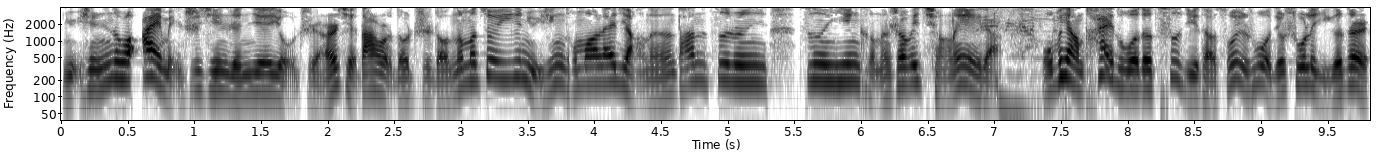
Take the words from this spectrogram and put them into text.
女性人都说爱美之心，人皆有之，而且大伙儿都知道。那么作为一个女性同胞来讲呢，她的自尊自尊心可能稍微强烈一点，我不想太多的刺激她，所以说我就说了一个字儿，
